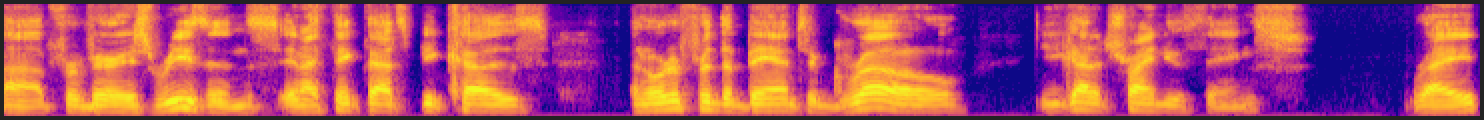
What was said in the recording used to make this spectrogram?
uh, for various reasons, and I think that's because in order for the band to grow, you got to try new things, right?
